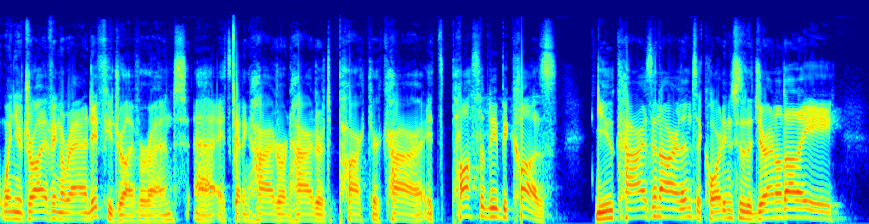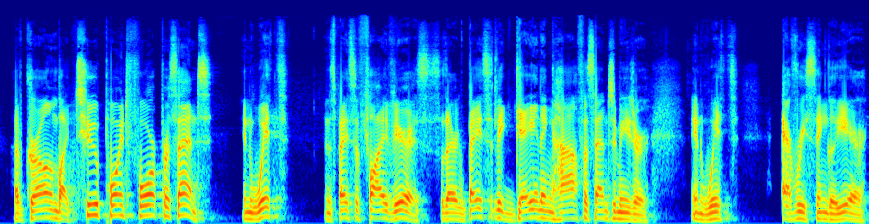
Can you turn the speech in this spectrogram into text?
when you're driving around, if you drive around, uh, it's getting harder and harder to park your car, it's possibly because new cars in Ireland, according to the journal.ie, have grown by 2.4% in width in the space of five years. So they're basically gaining half a centimetre in width every single year.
